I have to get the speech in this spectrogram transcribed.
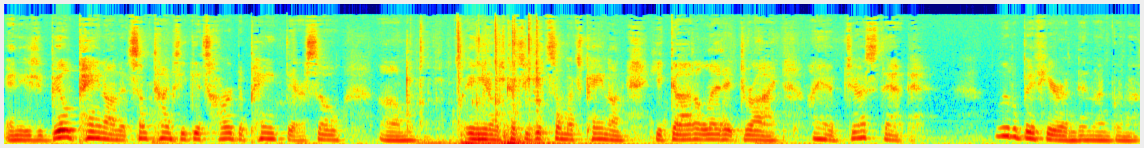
and as you build paint on it, sometimes it gets hard to paint there. So, um, you know, because you get so much paint on, you gotta let it dry. I have just that little bit here, and then I'm gonna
